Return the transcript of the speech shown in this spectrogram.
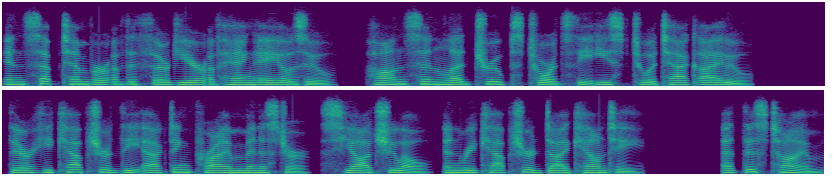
In September of the third year of Han Gaozu, Han Xin led troops towards the east to attack Aiu. There he captured the acting prime minister, Xia Chuo, and recaptured Dai County. At this time,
